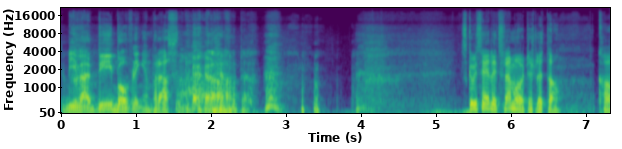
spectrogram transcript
Det blir vel bybowlingen på resten. Skal vi se litt fremover til slutt, da? Hva,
